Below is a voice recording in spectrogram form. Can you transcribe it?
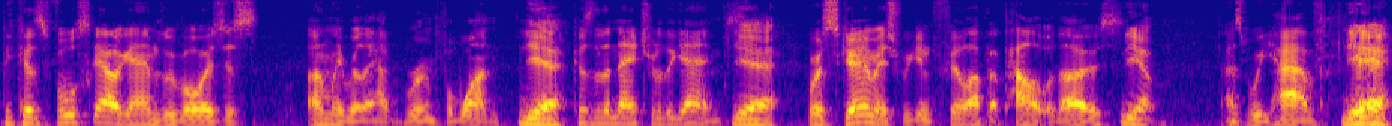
because full scale games we've always just only really had room for one yeah, because of the nature of the games. yeah, Whereas skirmish, we can fill up a pallet with those yeah, as we have. yeah,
